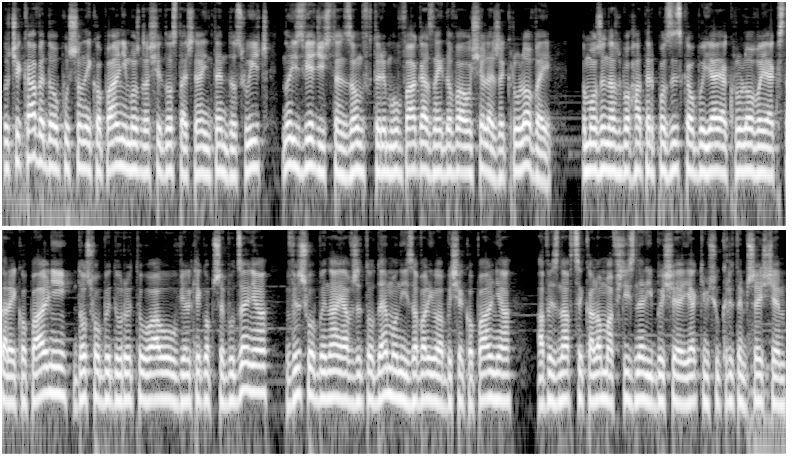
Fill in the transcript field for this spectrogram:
Co ciekawe, do opuszczonej kopalni można się dostać na Nintendo Switch, no i zwiedzić ten ząb, w którym uwaga znajdowało się leże królowej. To może nasz bohater pozyskałby jaja królowe jak w starej kopalni, doszłoby do rytuału wielkiego przebudzenia, wyszłoby na jaw, że to demon i zawaliłaby się kopalnia, a wyznawcy Kaloma wśliznęliby się jakimś ukrytym przejściem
